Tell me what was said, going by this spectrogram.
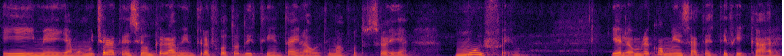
Y me llamó mucho la atención que la vi entre fotos distintas y en la última foto se veía muy feo. Y el hombre comienza a testificar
